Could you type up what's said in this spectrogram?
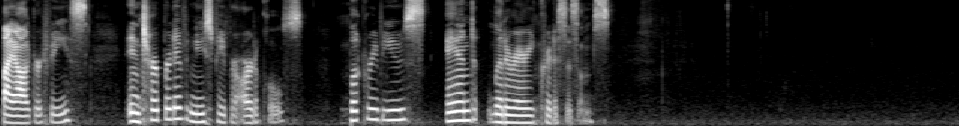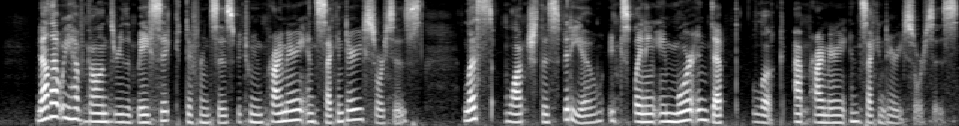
biographies, interpretive newspaper articles, book reviews, and literary criticisms. Now that we have gone through the basic differences between primary and secondary sources, let's watch this video explaining a more in-depth look at primary and secondary sources.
